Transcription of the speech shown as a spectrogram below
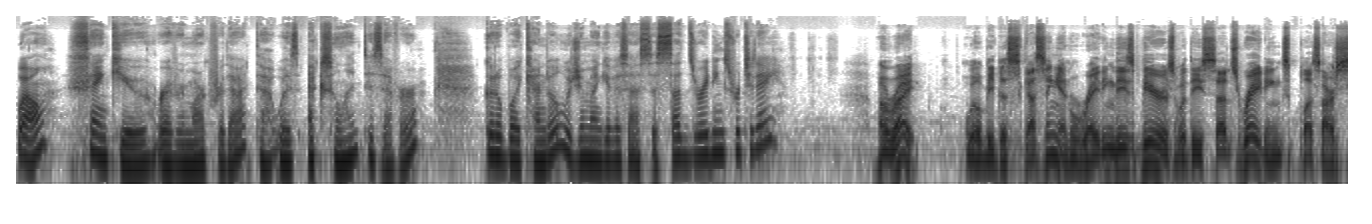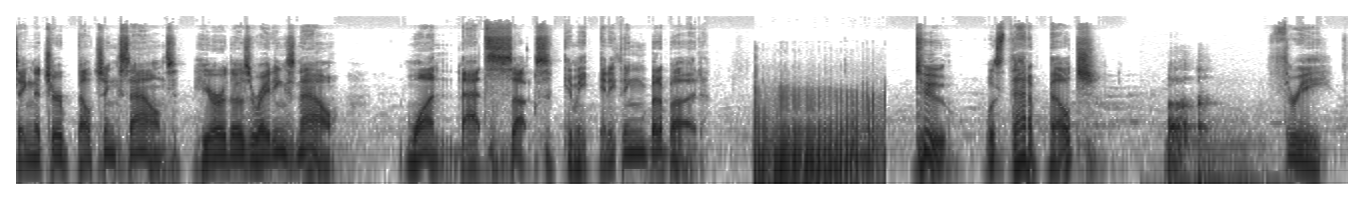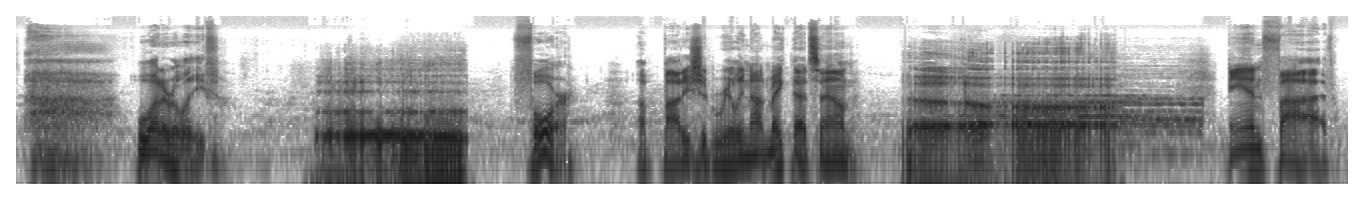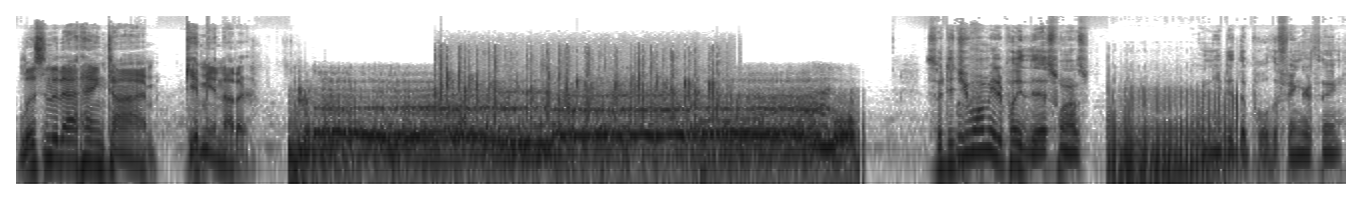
Well, thank you, Reverend Mark, for that. That was excellent as ever. Good old boy Kendall, would you mind giving us the suds ratings for today? All right. We'll be discussing and rating these beers with these suds ratings plus our signature belching sounds. Here are those ratings now. One, that sucks. Give me anything but a bud. Two, was that a belch? Three, ah, what a relief. Four, a body should really not make that sound. Uh, uh, uh. And five. Listen to that hang time. Give me another. So did you want me to play this when I was when you did the pull the finger thing?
